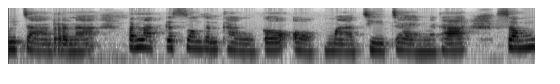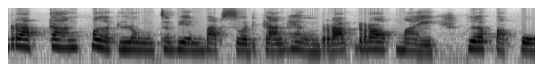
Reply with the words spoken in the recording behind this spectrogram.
วิจารณะ ประหลัดกระทรวงการคลังก็ออกมาชี้แจงนะคะสำหรับการเปิดลงทะเบียนบัตรสวัสดิการแห่งรัฐรอบใหม่ เพื่อปรับปรุง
